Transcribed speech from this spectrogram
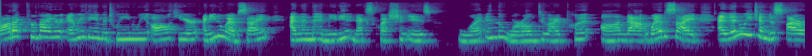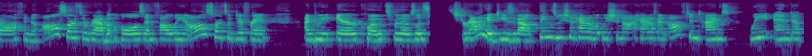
product provider, everything in between. We all hear, I need a website. And then the immediate next question is, what in the world do I put on that website? And then we tend to spiral off into all sorts of rabbit holes and following all sorts of different, I'm doing air quotes for those listening, strategies about things we should have, what we should not have. And oftentimes, we end up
